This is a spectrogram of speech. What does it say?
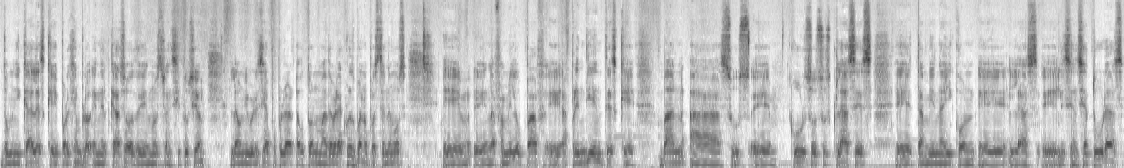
dominicales, que por ejemplo en el caso de nuestra institución, la Universidad Popular Autónoma de Veracruz, bueno, pues tenemos en la familia UPAF aprendientes que van a sus cursos, sus clases, también ahí con las licenciaturas,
